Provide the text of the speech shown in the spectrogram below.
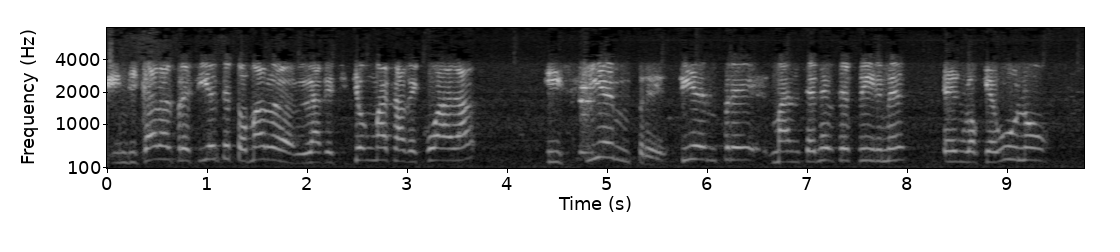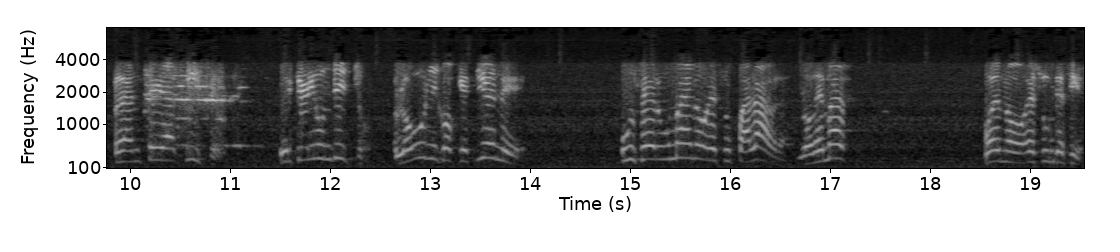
Indicar al presidente tomar la decisión más adecuada y siempre, siempre mantenerse firme en lo que uno plantea, dice. Porque hay un dicho, lo único que tiene un ser humano es su palabra, lo demás, bueno, es un decir.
